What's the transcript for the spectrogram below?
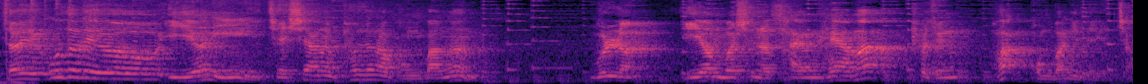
저희 우드리오 이연이 제시하는 표준화 공방은 물론 이연 머신을 사용해야만 표준화 공방이 되겠죠.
